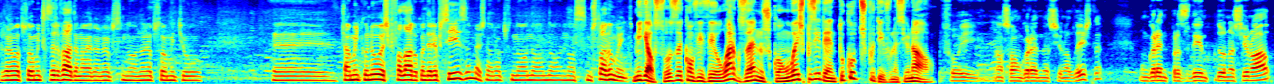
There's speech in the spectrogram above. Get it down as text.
Ele era uma pessoa muito reservada, não era, não, não era uma pessoa muito Uh, está muito connosco, falava quando era preciso, mas não, não, não, não, não se mostrava muito. Miguel Souza conviveu largos anos com o ex-presidente do Clube Desportivo Nacional. Foi não só um grande nacionalista, um grande presidente do Nacional,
